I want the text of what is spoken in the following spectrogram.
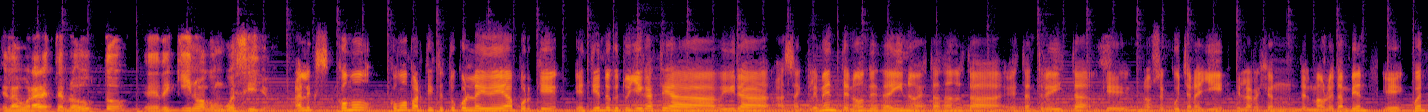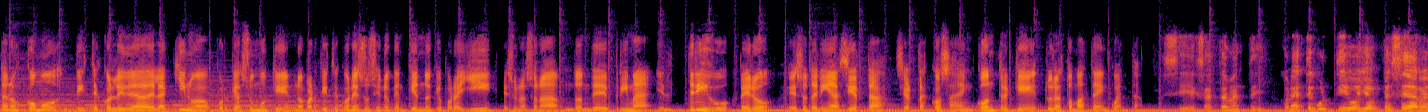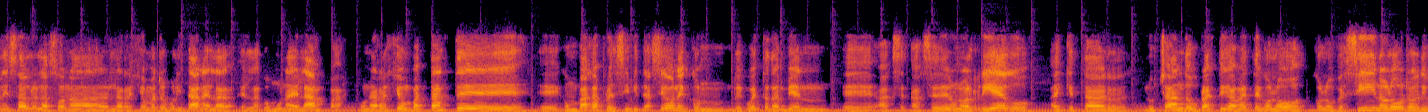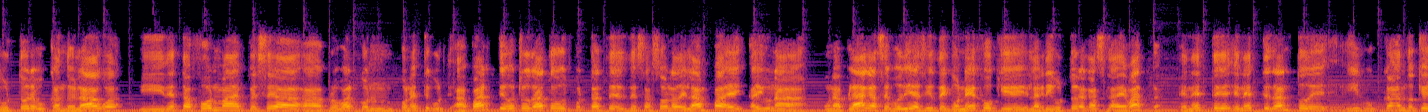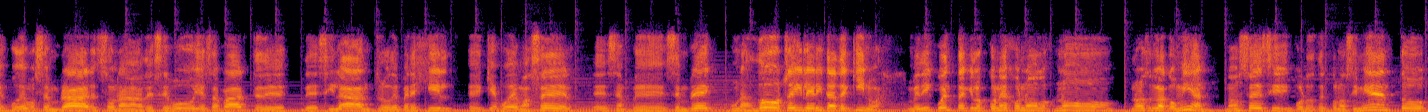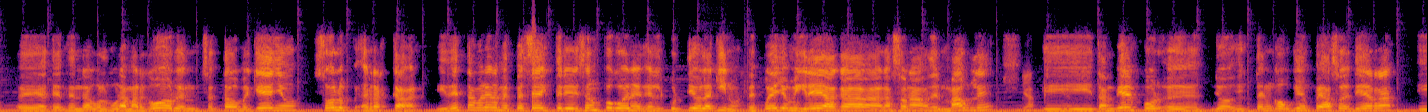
elaborar este producto de quinoa con huesillo. Alex, ¿cómo, ¿cómo partiste tú con la idea? Porque entiendo que tú llegaste a vivir a, San Clemente, ¿no? Desde ahí nos estás dando esta, esta entrevista, que nos escuchan allí en la región del Maule también. Eh, cuéntanos cómo diste con la idea de la quinoa, porque asumo que no partiste con eso, sino que entiendo que por allí es una zona donde prima el trigo, pero eso tenía ciertas, ciertas cosas en contra que tú las tomaste en cuenta. Sí, exactamente. Con este cultivo yo empecé a realizarlo en la zona, en la región metropolitana, en la, en la comuna de Lampa, una región bastante eh, con bajas precipitaciones, con, le cuesta también eh, acceder uno al riego, hay que estar luchando prácticamente con los, con los vecinos, los otros agricultores buscando el agua y de esta forma empecé a, a probar con, con este cultivo. Aparte, otro dato importante de esa zona de Lampa, hay, hay una, una plaga, se podría decir, de conejos que la agricultura casi la devasta. En este, en este tanto de ir buscando qué podemos sembrar, zona de cebolla, esa parte de, de cilantro, de perejil, eh, qué podemos hacer. Eh, sem eh, sembré unas dos o tres hileritas de quinoa me di cuenta que los conejos no, no, no la comían. No sé si por desconocimiento, eh, tendrá algún amargor en su estado pequeño, solo rascaban. Y de esta manera me empecé a interiorizar un poco en el, en el cultivo de la quinoa. Después yo migré acá a la zona del Maule y también por eh, yo tengo un pedazo de tierra y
